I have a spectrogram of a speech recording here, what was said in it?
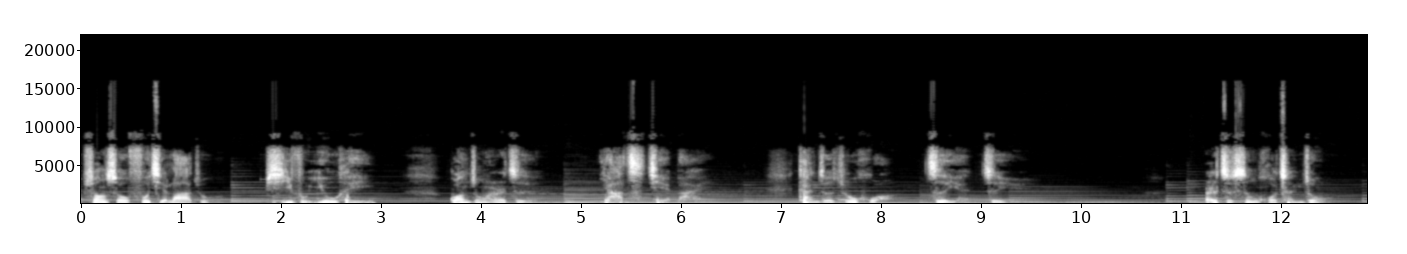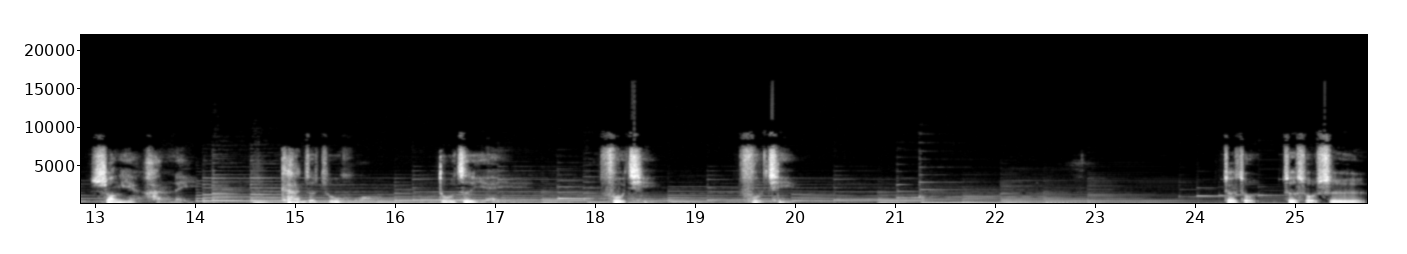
双手扶起蜡烛，皮肤黝黑，光中儿子牙齿洁白，看着烛火自言自语，儿子生活沉重，双眼含泪，看着烛火独自言语。父亲，父亲。这首这首诗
